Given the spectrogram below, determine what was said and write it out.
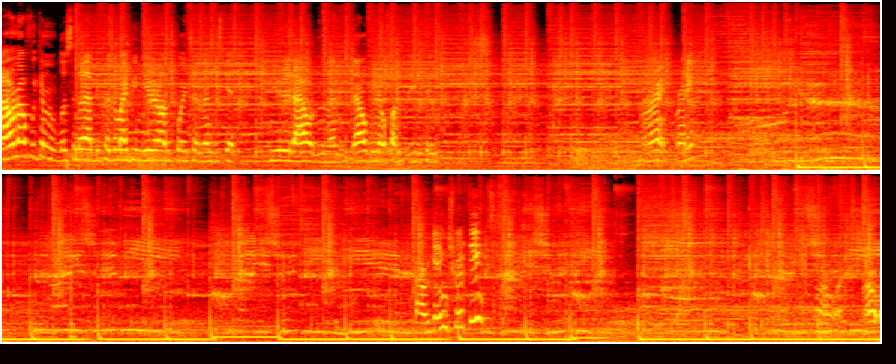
I don't know if we can listen to that because it might be muted on Twitch and then just get muted out, and then that'll be no fun for YouTube. Alright, ready? Are we getting Schwifty? Oh, oh.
